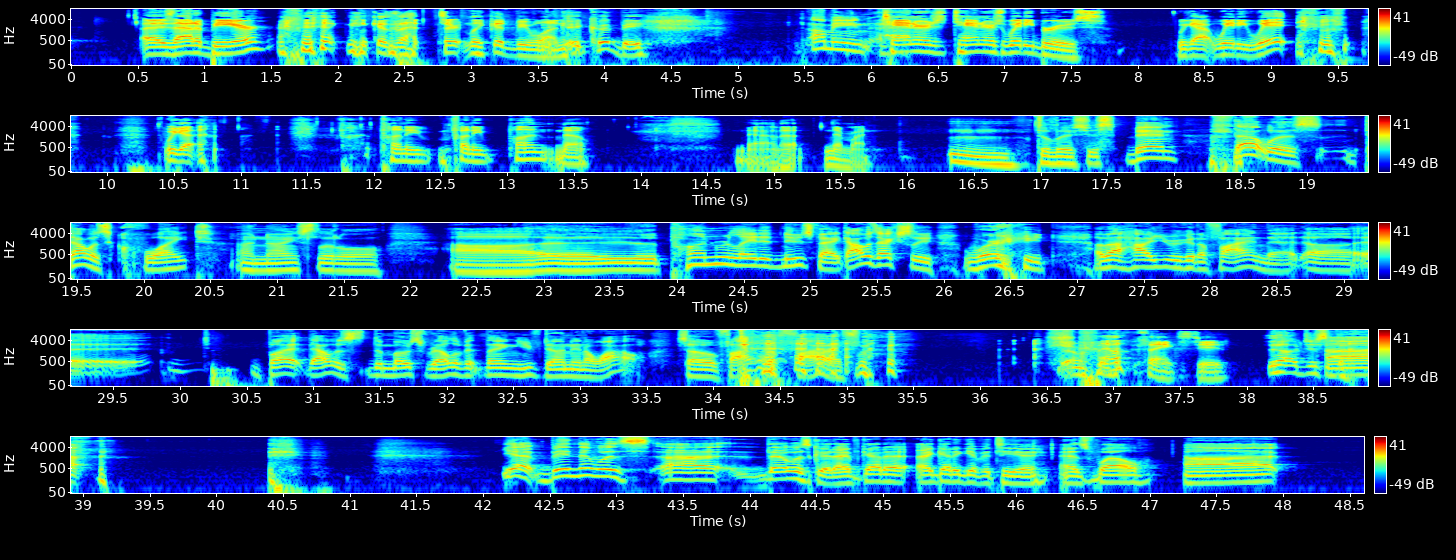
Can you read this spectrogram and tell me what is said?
Uh, is that a beer? Because that certainly could be one. It could be. I mean, Tanner's Tanner's witty brews. We got witty wit. we got punny punny pun. No, no, that never mind. delicious. Ben, that was that was quite a nice little uh, pun related news fact. I was actually worried about how you were going to find that. Uh, but that was the most relevant thing you've done in a while. So five out of five. Thanks, dude. I'm just Uh, yeah, Ben, that was uh, that was good. I've got to I got to give it to you as well. Uh,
